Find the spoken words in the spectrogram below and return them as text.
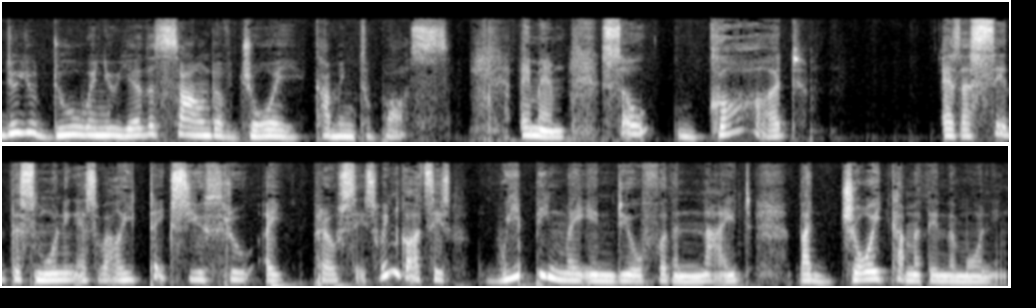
do you do when you hear the sound of joy coming to pass? Amen. So, God, as I said this morning as well, He takes you through a process. When God says, Weeping may endure for the night, but joy cometh in the morning,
